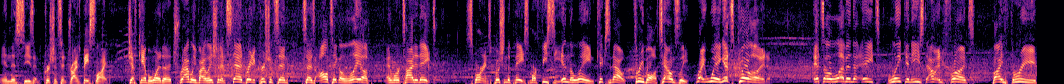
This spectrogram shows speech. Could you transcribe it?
in this season. Christensen drives baseline. Jeff Campbell wanted a traveling violation. Instead, Brady Christensen says, I'll take a layup, and we're tied at eight. Spartans pushing the pace. Marfisi in the lane, kicks it out. Three ball, Townsley, right wing. It's good. It's 11 to 8. Lincoln East out in front by three,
